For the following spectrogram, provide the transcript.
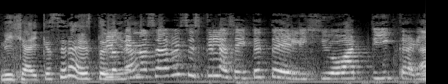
dije, ay, ¿qué será esto? Lo Mira. que no sabes es que el aceite te eligió a ti, Karina.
